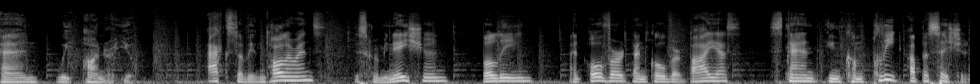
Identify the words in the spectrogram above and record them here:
and we honor you. Acts of intolerance, discrimination, bullying, and overt and covert bias stand in complete opposition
